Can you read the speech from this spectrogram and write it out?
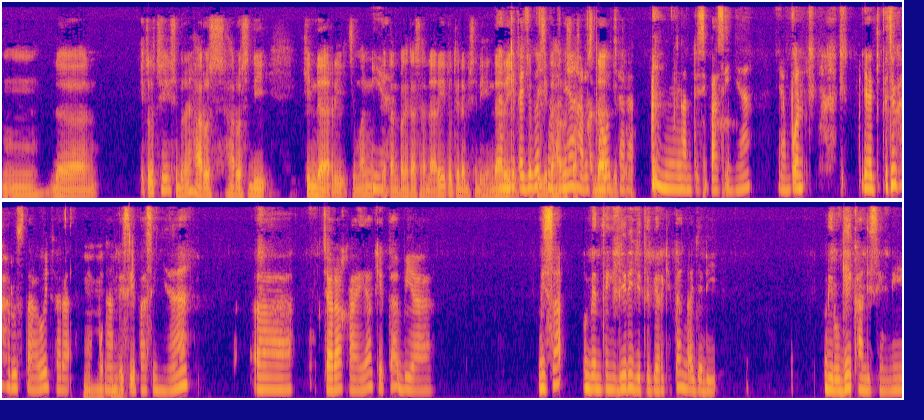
mm, dan itu sih sebenarnya harus harus dihindari. Cuman Iya. ya tanpa kita sadari itu tidak bisa Dan dihindari kita juga tapi kita harus harus tahu gitu. cara mengantisipasinya. Ya ampun, ya kita juga harus tahu cara Mm, mm, mengantisipasinya. eh cara kayak kita biar bisa membentengi diri gitu, biar kita nggak jadi dirugikan di sini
